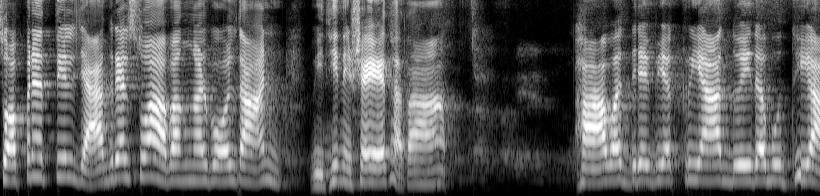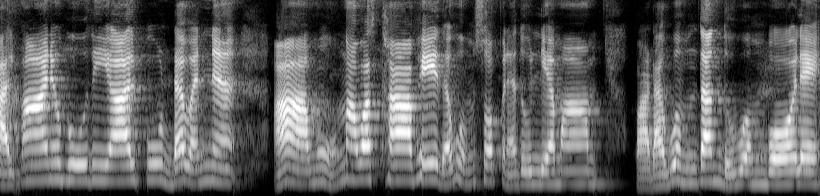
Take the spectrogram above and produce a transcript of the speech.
സ്വപ്നത്തിൽ ജാഗ്രൽ സ്വാപങ്ങൾ പോൽ താൻ വിധി നിഷേധത ഭാവദ്രവ്യക്രിയാദ്വൈത ബുദ്ധി ആത്മാനുഭൂതിയാൽ പൂണ്ടവന് ആ മൂന്നവസ്ഥാഭേദവും സ്വപ്നതുല്യമാം. പടവും തന്തുവും പോലെ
